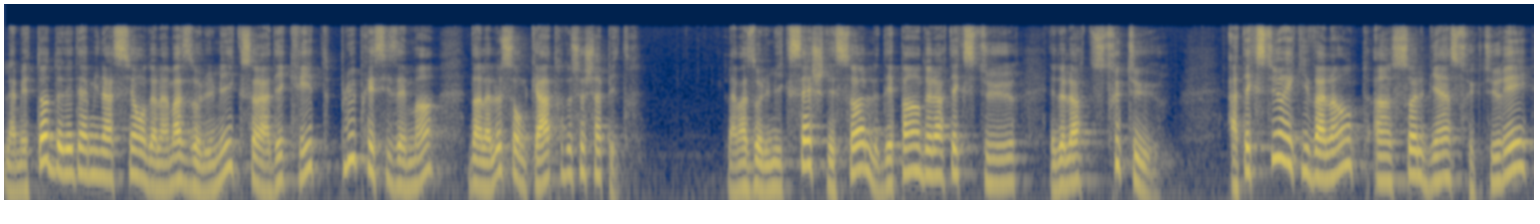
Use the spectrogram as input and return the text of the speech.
La méthode de détermination de la masse volumique sera décrite plus précisément dans la leçon 4 de ce chapitre. La masse volumique sèche des sols dépend de leur texture et de leur structure. À texture équivalente, un sol bien structuré,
